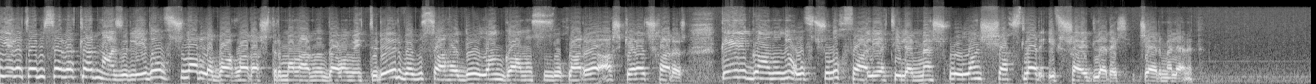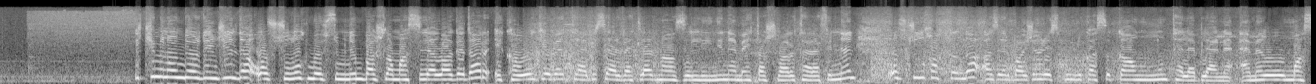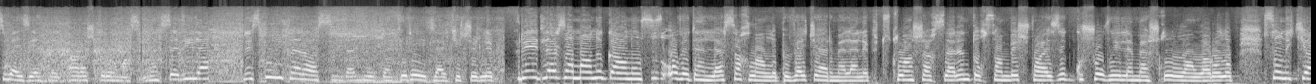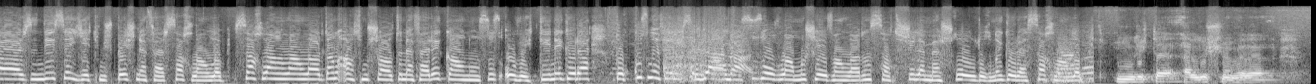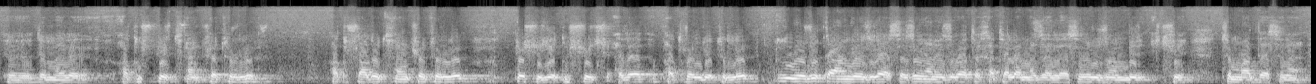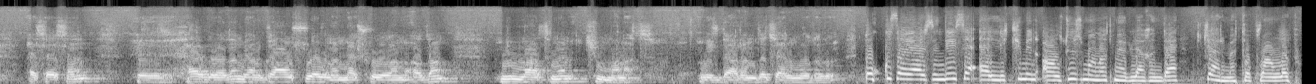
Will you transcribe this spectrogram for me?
Və Təbii Sərvətlər Nazirliyi də ovçularla bağlı araşdırmalarını davam etdirir və bu sahədə olan qanunsuzluqları aşkara çıxarır. Qeyri-qanuni ovçuluq fəaliyyəti ilə məşğul olan şəxslər ifşa edilərək cərmələnib. 2014-cü ildə ovçuluq mövsümünün başlaması ilə əlaqədar Ekologiya və Təbii Sərvətlər Nazirliyinin əməkdaşları tərəfindən ovçuluq haqqında Azərbaycan Respublikası qanununun tələblərinə əməl olunması vəziyyətinin araşdırılması məqsədi ilə Respublika ərazisində növbəti reydlər keçirilib. Reydlər zamanı qanunsuz ov edənlər saxlanılıb və cərmələnib. Tutulan şəxslərin 95 faizi quş ovu ilə məşğul olanlar olub. Son 2 ay ərzində isə 75 nəfər saxlanılıb. Saxlanılanlardan 66 nəfəri qanunsuz ov etdiyinə görə 9 nəfər isə qanunsuz ovlanmış heyvanların satışı ilə məşğul olduğuna görə saxlanılıb. Ümumilikdə 53 nəfərə e, deməli 61 tüfəng götürülüb, 66 tüfəng götürülüb, 573 ədəd patron götürülüb. Mövcud qanunvericiliyə əsasən, yəni İnzibati Xətərlər Məcəlləsinin 111-2 maddəsinə əsasən e, hər bir adam, yəni qanunsuzluqla məşğul olan adam 1000 manatından 2 manat miqdarında cərimə olunur. 9 ay ərzində isə 52600 manat məbləğində cərimə toplanılıb.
